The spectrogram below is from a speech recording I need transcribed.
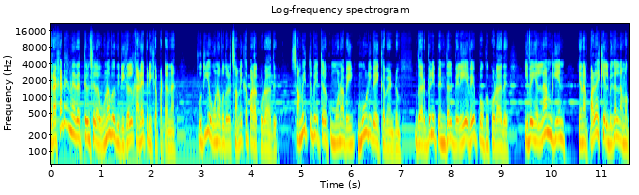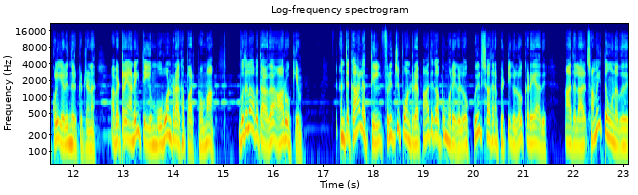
கிரகண நேரத்தில் சில உணவு விதிகள் கடைபிடிக்கப்பட்டன. புதிய உணவுகள் சமைக்கப்படக்கூடாது. சமைத்து வைத்திருக்கும் உணவை மூடி வைக்க வேண்டும். கர்ப்பிணி பெண்கள் வெளியவே போகக்கூடாது. இவையெல்லாம் ஏன் என பல கேள்விகள் நமக்குள் எழுந்திருக்கின்றன. அவற்றை அனைத்தையும் ஒவ்வொன்றாக பார்ப்போமா? முதலாவதாக ஆரோக்கியம். அந்த காலத்தில் ஃப்ரிட்ஜ் போன்ற பாதுகாப்பு முறைகளோ குளிர்சாதன பெட்டிகளோ கிடையாது. ஆதலால் சமைத்த உணவு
